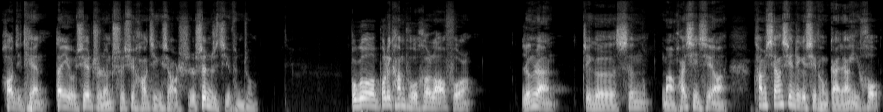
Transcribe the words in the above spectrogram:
好几天，但有些只能持续好几个小时，甚至几分钟。不过，伯利坎普和劳佛仍然这个深满怀信心啊，他们相信这个系统改良以后，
